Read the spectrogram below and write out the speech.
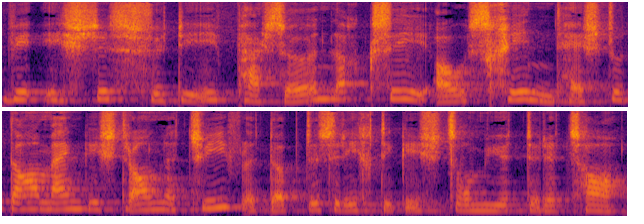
Wie ist es für dich persönlich gewesen, als Kind? Hast du da manchmal daran gezweifelt, ob das richtig ist, so Mütter zu haben?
